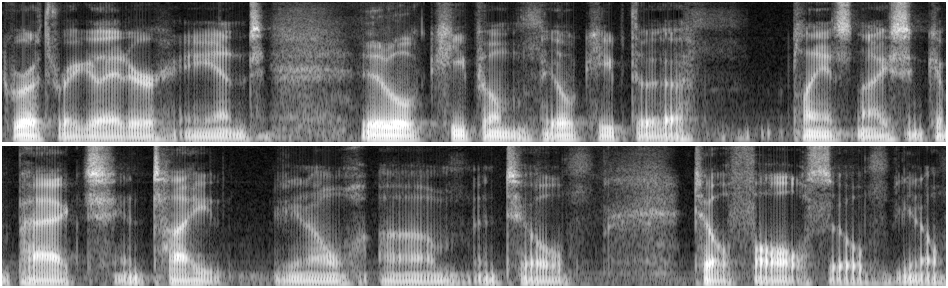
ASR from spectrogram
growth regulator, and it'll keep them. It'll keep the plants nice and compact and tight, you know, um, until till fall. So you know,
